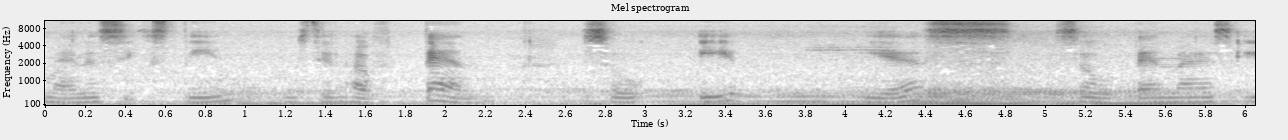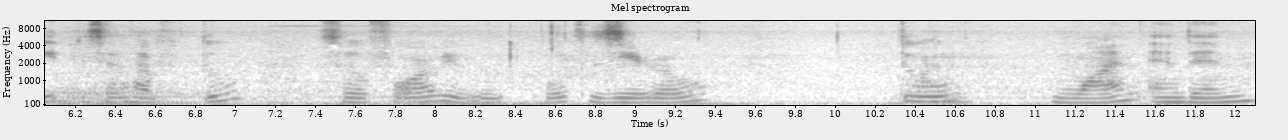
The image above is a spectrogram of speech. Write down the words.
minus 16 we still have 10 so 8 yes so 10 minus 8 we still have 2 so 4 we will put 0 2 1, 1 and then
